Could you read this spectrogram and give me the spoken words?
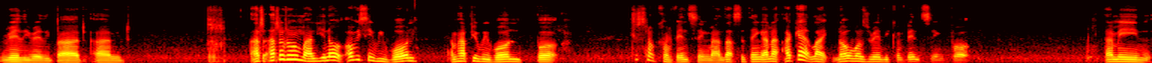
really, really bad. And I, I don't know, man. You know, obviously we won. I'm happy we won, but just not convincing, man. That's the thing. And I, I get like no one's really convincing, but I mean,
